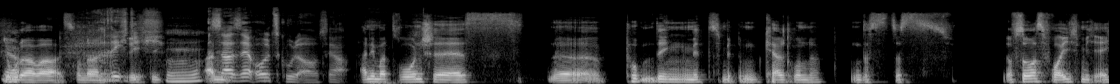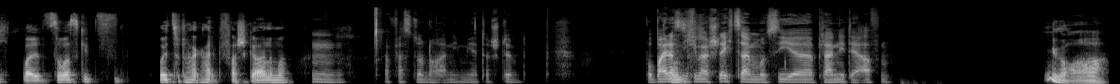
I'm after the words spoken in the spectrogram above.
Ja. Yoda war, sondern Richtig. richtig Mhm. Das sah an, sehr oldschool aus, ja. animatronisches äh, Puppending mit mit einem Kerl drunter. Und das das auf sowas freue ich mich echt, weil sowas gibt's heutzutage halt fast gar nicht mehr. Hm. Fast nur noch animiert, das stimmt. Wobei das Und- nicht immer schlecht sein muss, siehe Planet der Affen. Ja.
